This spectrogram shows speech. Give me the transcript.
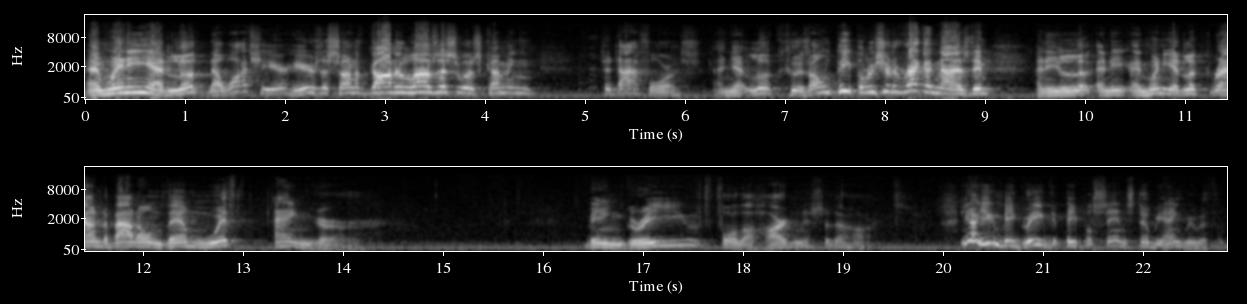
And when he had looked, now watch here, here's the Son of God who loves us, was coming to die for us. And yet look to his own people who should have recognized him and, he looked and, he, and when he had looked round about on them with anger, being grieved for the hardness of their hearts. You know, you can be grieved at people's sin still be angry with them.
